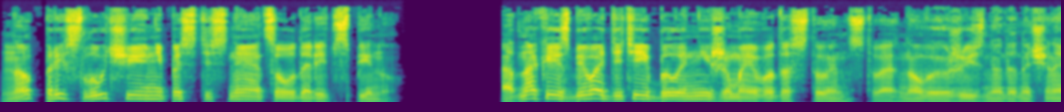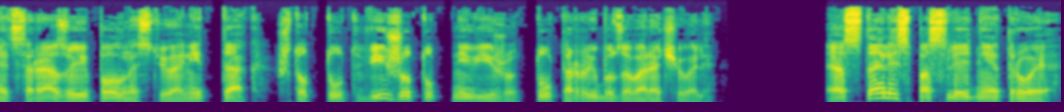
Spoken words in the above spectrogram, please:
но при случае не постесняется ударить в спину. Однако избивать детей было ниже моего достоинства. Новую жизнь надо начинать сразу и полностью, а не так, что тут вижу, тут не вижу, тут рыбу заворачивали. Остались последние трое,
